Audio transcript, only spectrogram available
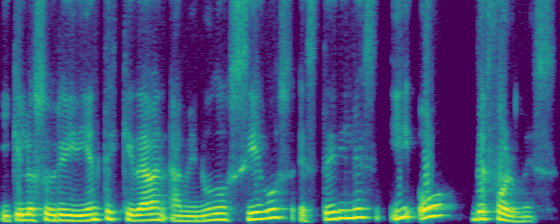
y que los sobrevivientes quedaban a menudo ciegos, estériles y o deformes.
